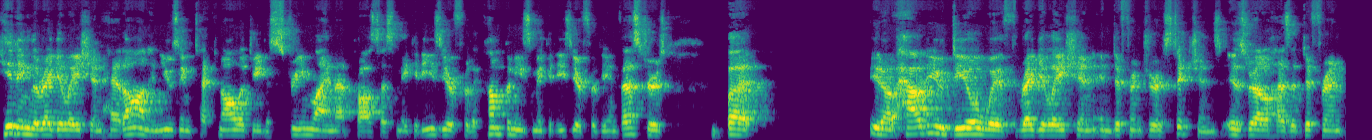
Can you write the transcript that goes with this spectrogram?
hitting the regulation head on and using technology to streamline that process, make it easier for the companies, make it easier for the investors. But you know, how do you deal with regulation in different jurisdictions? Israel has a different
